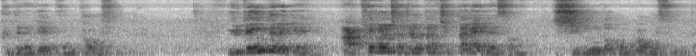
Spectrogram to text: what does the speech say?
그들에게 보복하고 있습니다. 유대인들에게 악행을 저질렀던 집단에 대해서 지금도 보복하고 있습니다.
